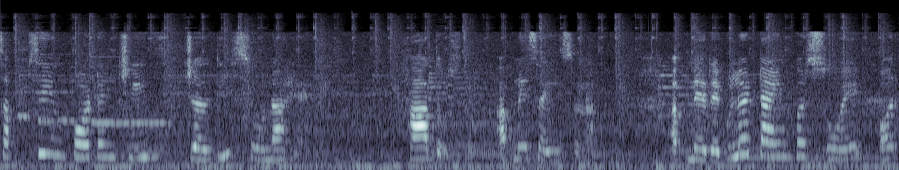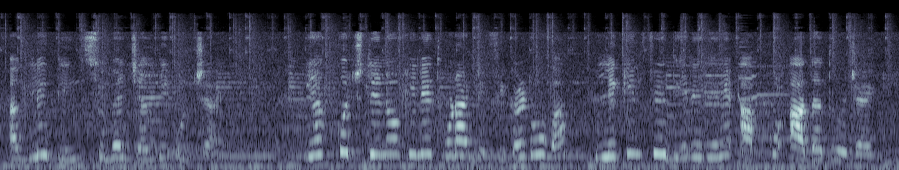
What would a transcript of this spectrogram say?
सबसे इम्पोर्टेंट चीज़ जल्दी सोना है। हाँ दोस्तों, आपने सही सुना। अपने रेगुलर टाइम पर सोए और अगले दिन सुबह जल्दी उठ जाए। यह कुछ दिनों के लिए थोड़ा डिफ़िकल्ट होगा, लेकिन फिर धीरे धीरे आपको आदत हो जाएगी।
